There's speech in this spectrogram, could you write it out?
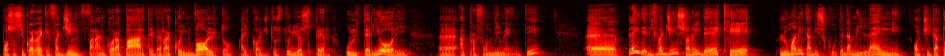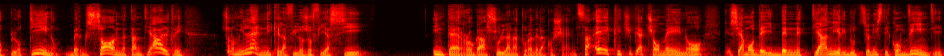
posso assicurare che Fagin farà ancora parte, verrà coinvolto ai Cogito Studios per ulteriori eh, approfondimenti. Eh, le idee di Fagin sono idee che l'umanità discute da millenni. Ho citato Plotino, Bergson, tanti altri. Sono millenni che la filosofia si interroga sulla natura della coscienza e che ci piaccia o meno, che siamo dei dennettiani riduzionisti convinti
